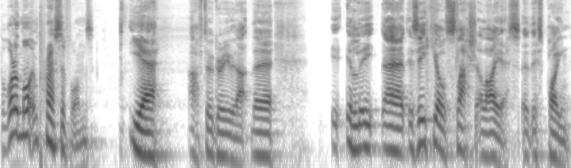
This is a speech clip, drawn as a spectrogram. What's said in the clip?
but one of the more impressive ones. Yeah, I have to agree with that. The uh, Ezekiel slash Elias at this point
